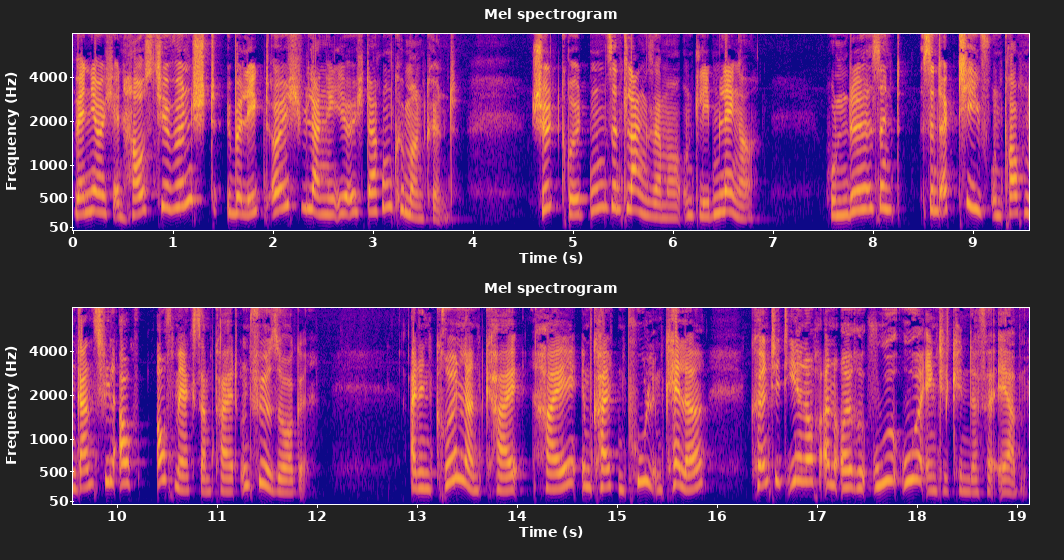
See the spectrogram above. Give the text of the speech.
Wenn ihr euch ein Haustier wünscht, überlegt euch, wie lange ihr euch darum kümmern könnt. Schildkröten sind langsamer und leben länger. Hunde sind, sind aktiv und brauchen ganz viel Aufmerksamkeit und Fürsorge. Einen Grönlandhai im kalten Pool im Keller könntet ihr noch an eure Ur-Urenkelkinder vererben.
